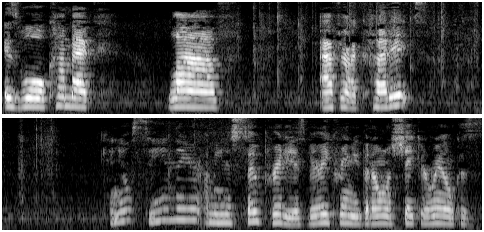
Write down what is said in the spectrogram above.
is we'll come back live after I cut it. Can y'all see in there? I mean, it's so pretty. It's very creamy, but I want to shake it around because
